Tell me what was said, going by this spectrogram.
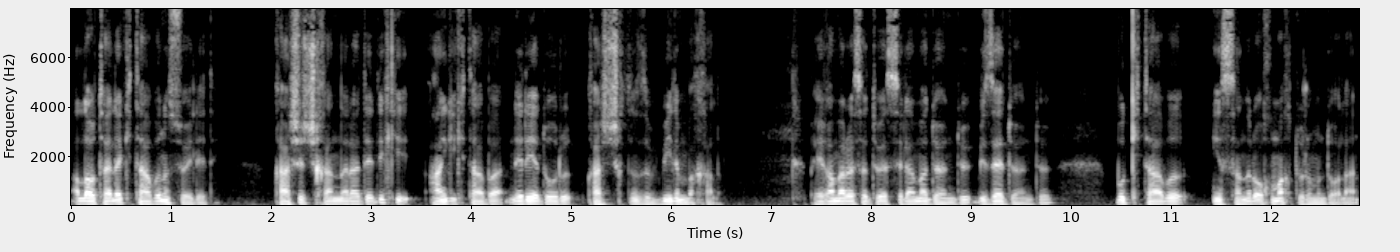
Allahu Teala kitabını söyledi. Karşı çıkanlara dedi ki hangi kitaba nereye doğru karşı çıktığınızı bilin bakalım. Peygamber aleyhissalatü vesselama döndü, bize döndü. Bu kitabı insanları okumak durumunda olan,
